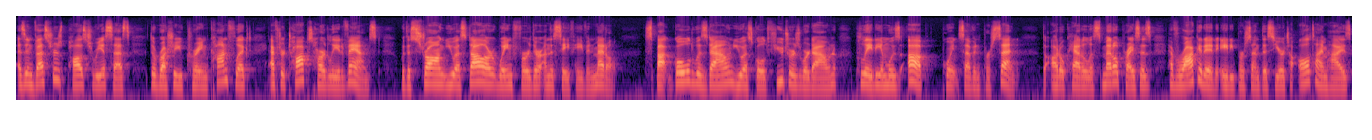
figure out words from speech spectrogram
as investors paused to reassess the Russia Ukraine conflict after talks hardly advanced, with a strong U.S. dollar weighing further on the safe haven metal. Spot gold was down, US gold futures were down, palladium was up 0.7%. The auto catalyst metal prices have rocketed 80% this year to all time highs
